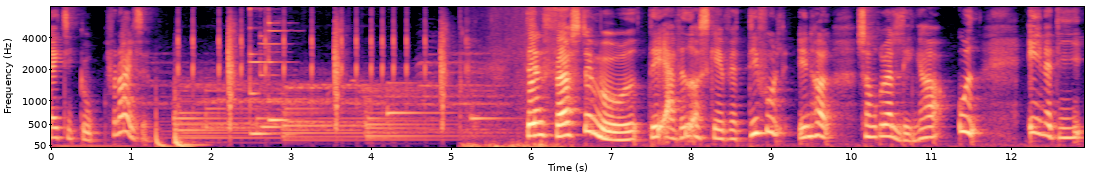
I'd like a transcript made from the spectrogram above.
rigtig god fornøjelse. Den første måde, det er ved at skabe værdifuldt indhold, som rører længere ud. En af de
